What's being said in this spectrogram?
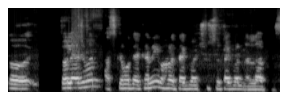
তো চলে আসবেন। আজকের মতো এখানেই। ভালো থাকবেন, সুস্থ থাকবেন। আল্লাহ হাফিজ।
